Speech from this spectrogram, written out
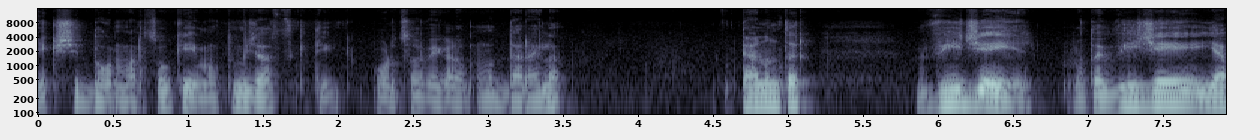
एकशे दोन मार्क्स. ओके मग तुम्ही जास्त किती पुढचा वेगळा मुद्दा राहिला. त्यानंतर व्ही जे ए आता व्ही जे या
